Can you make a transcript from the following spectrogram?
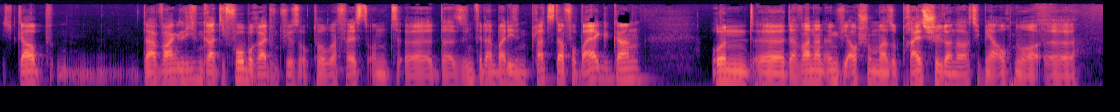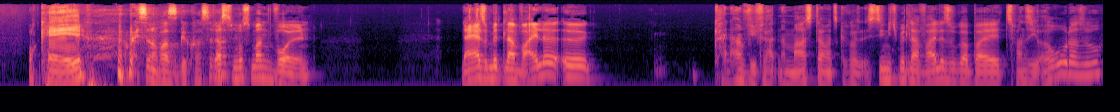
ich glaube, da waren, liefen gerade die Vorbereitungen fürs Oktoberfest und äh, da sind wir dann bei diesem Platz da vorbeigegangen. Und äh, da waren dann irgendwie auch schon mal so Preisschilder und da dachte ich mir auch nur, äh, Okay. Weißt du noch, was es gekostet das hat? Das muss man wollen. Naja, also mittlerweile, äh, keine Ahnung, wie viel hat eine Maß damals gekostet? Ist die nicht mittlerweile sogar bei 20 Euro oder so?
